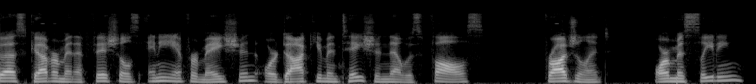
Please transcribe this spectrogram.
U.S. government officials any information or documentation that was false, fraudulent, or misleading?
